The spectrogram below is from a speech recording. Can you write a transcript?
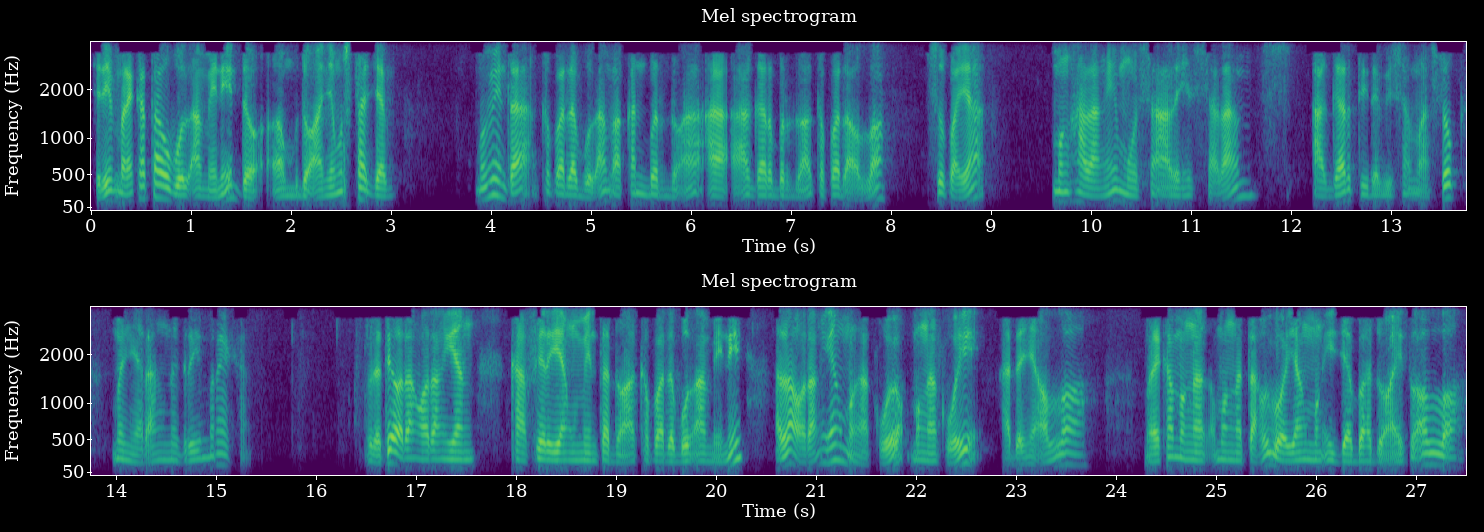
Jadi mereka tahu Bul'am ini doa, doanya mustajab. Meminta kepada Bul'am akan berdoa agar berdoa kepada Allah supaya menghalangi Musa alaihissalam agar tidak bisa masuk menyerang negeri mereka. Berarti orang-orang yang kafir yang meminta doa kepada Bul'am ini adalah orang yang mengakui, mengakui adanya Allah. Mereka mengetahui bahwa yang mengijabah doa itu Allah.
